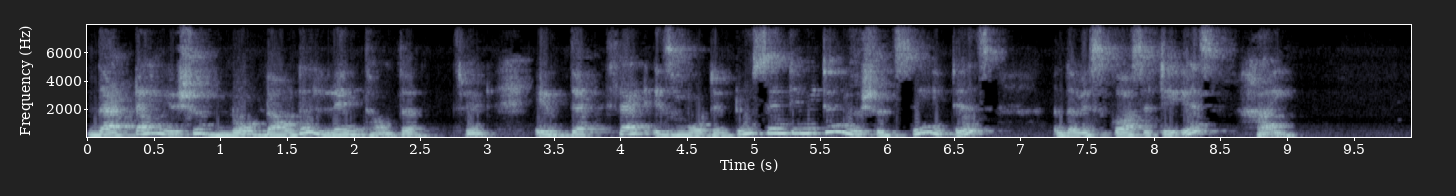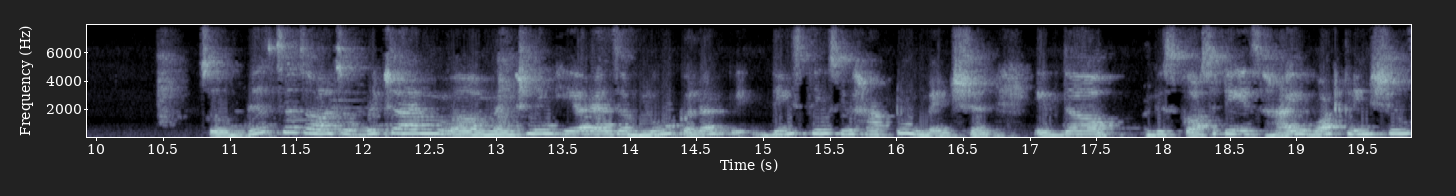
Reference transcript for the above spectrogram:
that time you should note down the length of the thread if that thread is more than 2 centimeter you should say it is the viscosity is high so this is also which I am uh, mentioning here as a blue color. These things you have to mention. If the viscosity is high, what clinicians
